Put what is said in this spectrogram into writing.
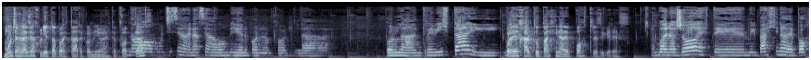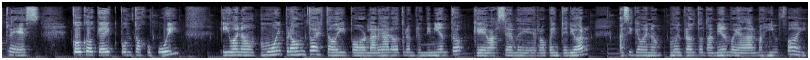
Muchas gracias, Julieta, por estar conmigo en este podcast. No, muchísimas gracias a vos, Miguel, por, por la por la entrevista y Puedes dejar tu página de postres si querés. Bueno, yo, este, mi página de postre es cococake.jujuy y bueno, muy pronto estoy por largar otro emprendimiento que va a ser de ropa interior, así que bueno, muy pronto también voy a dar más info y,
